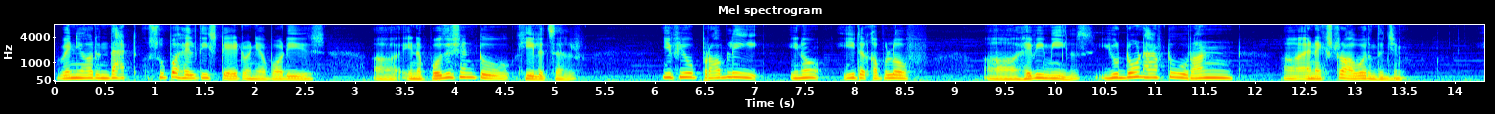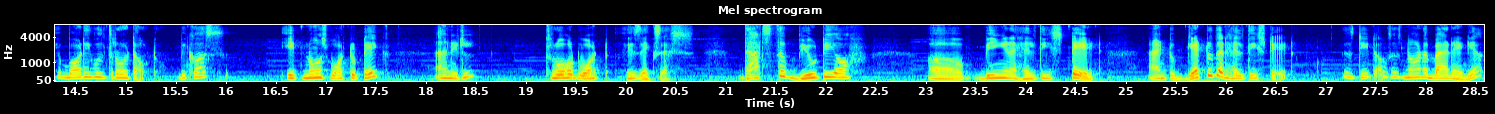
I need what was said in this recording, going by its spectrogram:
when you're in that super healthy state, when your body is uh, in a position to heal itself, if you probably you know eat a couple of uh, heavy meals, you don't have to run uh, an extra hour in the gym. Your body will throw it out because it knows what to take and it'll throw out what is excess. That's the beauty of uh, being in a healthy state. And to get to that healthy state, this detox is not a bad idea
